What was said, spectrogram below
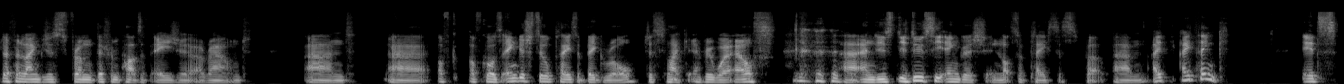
different languages from different parts of Asia around, and uh, of of course English still plays a big role, just like everywhere else. uh, and you you do see English in lots of places, but um, I I think it's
